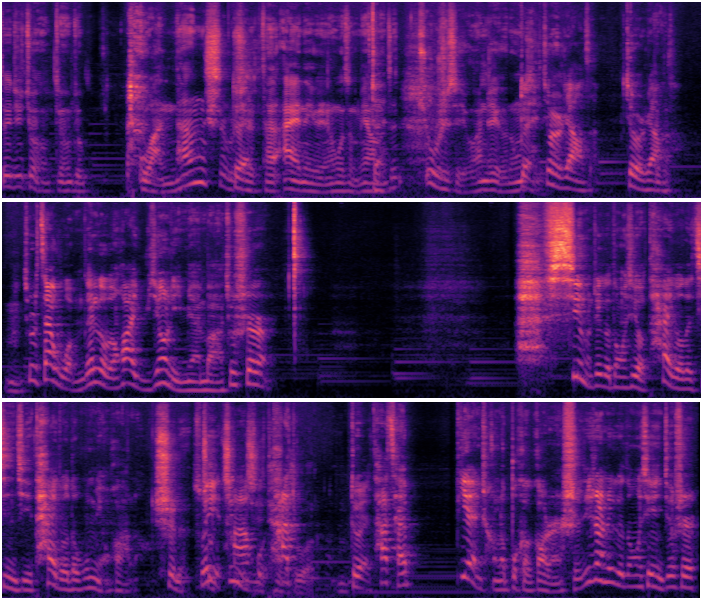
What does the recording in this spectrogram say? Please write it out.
对，就就就就 管他是不是他爱那个人或怎么样，他就是喜欢这个东西，对，就是这样子，就是这样子。嗯，就是在我们的这个文化语境里面吧，就是性这个东西有太多的禁忌，太多的污名化了。是的，所以禁忌太多了，对他才变成了不可告人。实际上，这个东西你就是。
